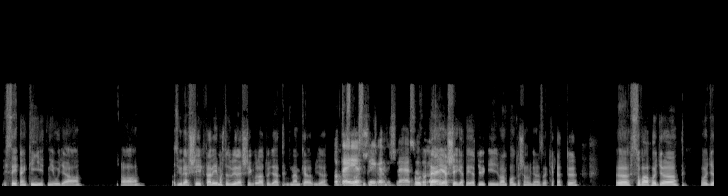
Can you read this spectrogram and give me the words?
és szépen kinyitni ugye a, a, az üresség felé. Most az üresség alatt ugye hát nem kell ugye... A teljességet is lehet. Szóval a teljességet értjük, így van, pontosan ugyanaz a kettő. Szóval, hogy, hogy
